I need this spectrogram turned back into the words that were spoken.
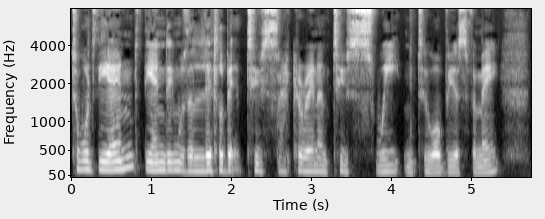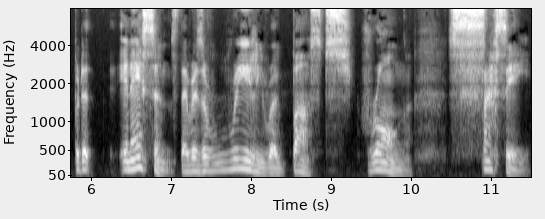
towards the end the ending was a little bit too saccharine and too sweet and too obvious for me. But at, in essence there is a really robust strong sassy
